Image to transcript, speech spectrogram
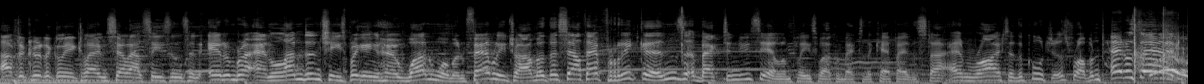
After critically acclaimed sellout seasons in Edinburgh and London, she's bringing her one-woman family drama, The South Afreakins, back to New Zealand. Please welcome back to the Cafe the Star and writer, the gorgeous Robyn Paterson.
